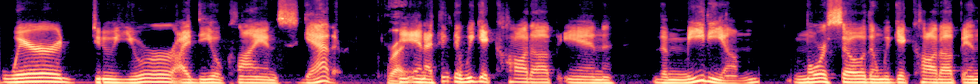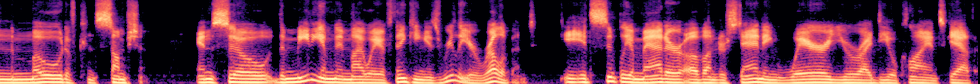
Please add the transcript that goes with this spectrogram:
where do your ideal clients gather. Right. And i think that we get caught up in the medium more so than we get caught up in the mode of consumption. And so the medium in my way of thinking is really irrelevant it's simply a matter of understanding where your ideal clients gather.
